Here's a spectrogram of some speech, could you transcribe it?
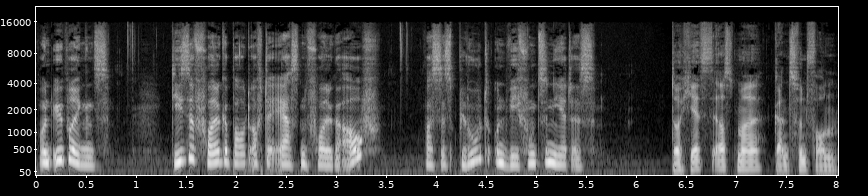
Und übrigens, diese Folge baut auf der ersten Folge auf. Was ist Blut und wie funktioniert es? Doch jetzt erstmal ganz von vorn.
